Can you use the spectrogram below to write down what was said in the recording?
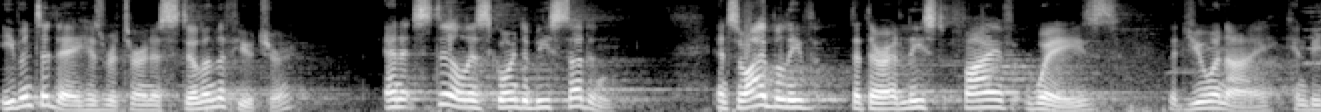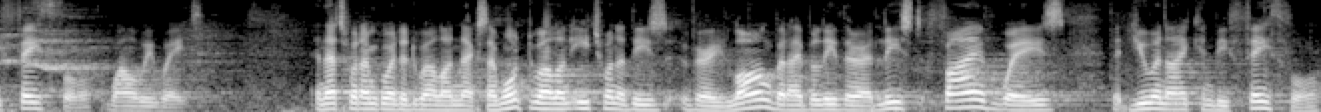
Even today, his return is still in the future, and it still is going to be sudden. And so I believe that there are at least five ways that you and I can be faithful while we wait. And that's what I'm going to dwell on next. I won't dwell on each one of these very long, but I believe there are at least five ways that you and I can be faithful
